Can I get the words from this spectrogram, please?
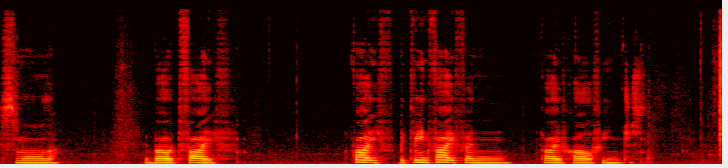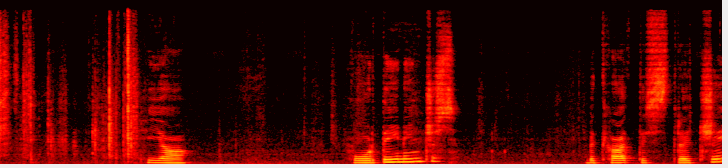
smaller about five five between five and five half inches here 14 inches but hat is stretchy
